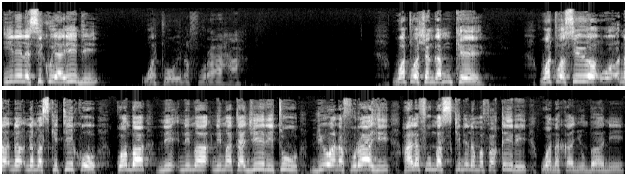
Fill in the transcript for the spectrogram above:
Ile ile siku ya idi watu wawe na furaha. Watu wachangamke watu wasio na, na, na masikitiko kwamba ni, ni, ma, ni matajiri tu ndio wanafurahi halafu maskini na mafakiri wanakaa nyumbani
